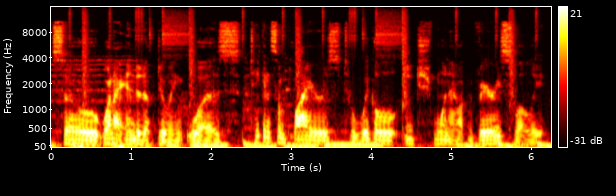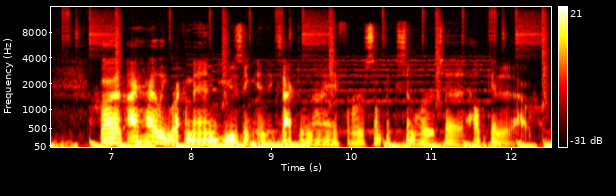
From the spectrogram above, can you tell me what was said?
so what I ended up doing was taking some pliers to wiggle each one out very slowly. But I highly recommend using an X-Acto knife or something similar to help get it out.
